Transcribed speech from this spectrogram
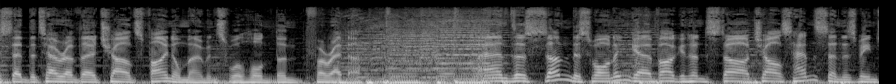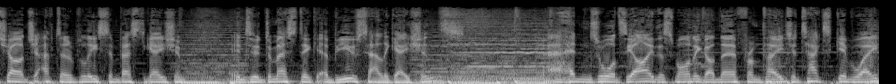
said the terror of their child's final moments will haunt them forever. And the Sun this morning, uh, bargain hunt star Charles Hanson has been charged after a police investigation into domestic abuse allegations. Uh, heading towards the eye this morning on their front page, a tax giveaway.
